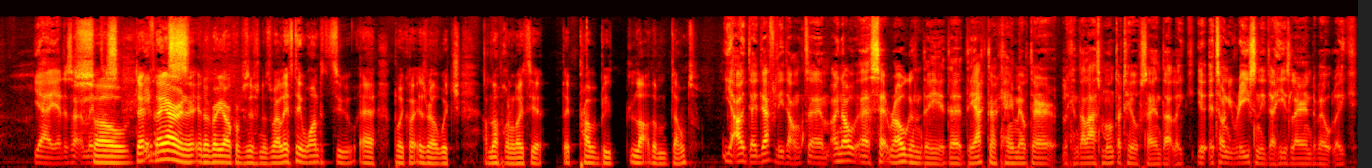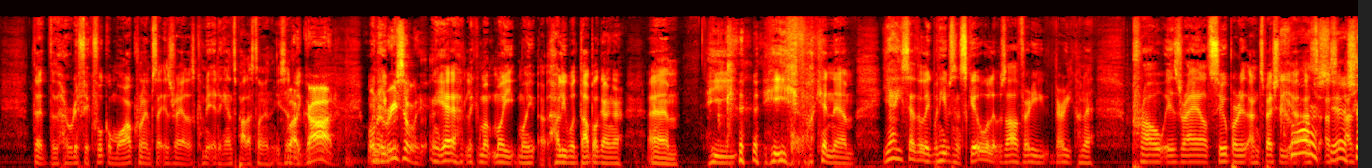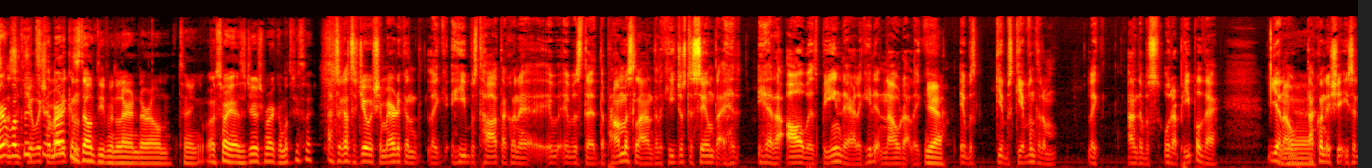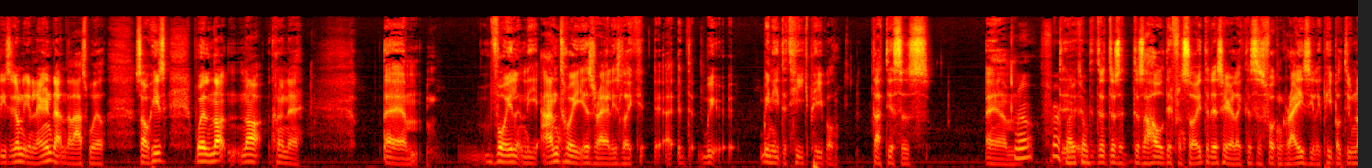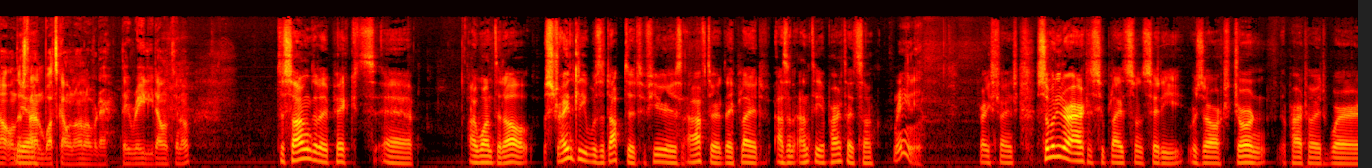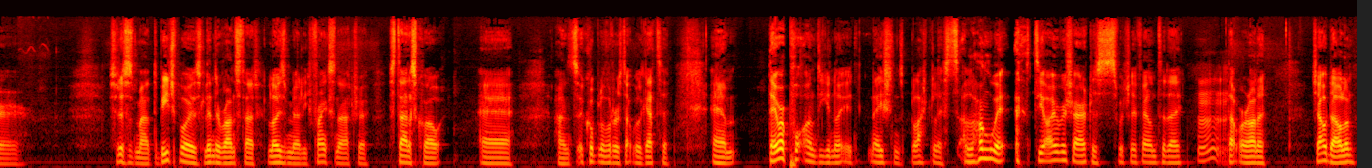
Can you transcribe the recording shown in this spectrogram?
Yeah, yeah. There's, I mean, so they, they are in a, in a very awkward position as well. If they wanted to uh, boycott Israel, which I'm not going to lie to you, they probably a lot of them don't. Yeah, I- they definitely don't. Um, I know uh, Seth Rogen, the, the the actor, came out there like in the last month or two saying that like it's only recently that he's learned about like the the horrific fucking war crimes that Israel has committed against Palestine. He said like God, when he- recently. Yeah, like my my, my Hollywood doppelganger. Um, he he fucking um yeah he said that like when he was in school it was all very very kind of pro Israel super and especially uh, as, as, yeah, as, sure. as well, a Jewish American Americans don't even learn their own thing. Oh, sorry, as a Jewish American, what did you say? as a, as a Jewish American like he was taught that kind of it, it was the the promised land like he just assumed that it had, it had always been there like he didn't know that like Yeah. it was it was given to them like and there was other people there you know Yeah. that kind of shit he said he's only learned that in the last will so he's well not not kind of um violently anti-Israelis. like uh, we we need to teach people that this is um Well, fair th- th- there's a there's a whole different side to this here like this is fucking crazy like people do not understand what's going on over there they really don't you know The song that I picked, uh, I Want It All, strangely was adopted a few years after they played as an anti-apartheid song. really Very strange. Some of the other artists who played Sun City Resort during apartheid were. So this is mad. The Beach Boys, Linda Ronstadt, Liza Minnelli, Frank Sinatra, Status Quo, uh, and a couple of others that we'll get to. Um, they were put on the United Nations blacklists along with the Irish artists, which I found today Hmm. that were on it. Joe Dolan,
